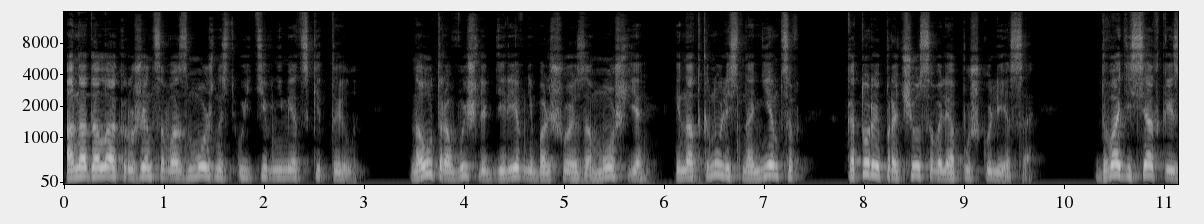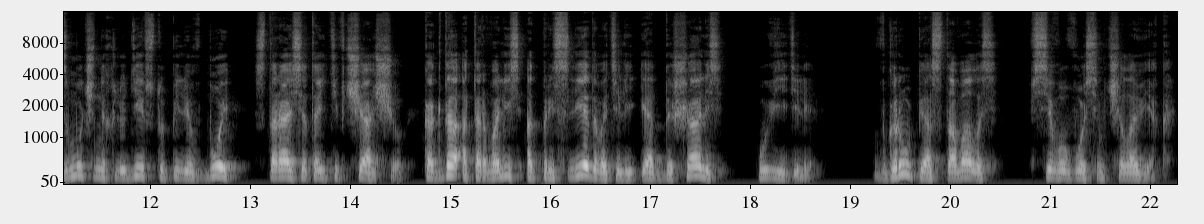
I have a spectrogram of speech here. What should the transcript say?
Она дала окруженцам возможность уйти в немецкий тыл. Наутро вышли к деревне Большое Замошье и наткнулись на немцев, которые прочесывали опушку леса. Два десятка измученных людей вступили в бой, стараясь отойти в чащу. Когда оторвались от преследователей и отдышались, увидели. В группе оставалось всего восемь человек.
